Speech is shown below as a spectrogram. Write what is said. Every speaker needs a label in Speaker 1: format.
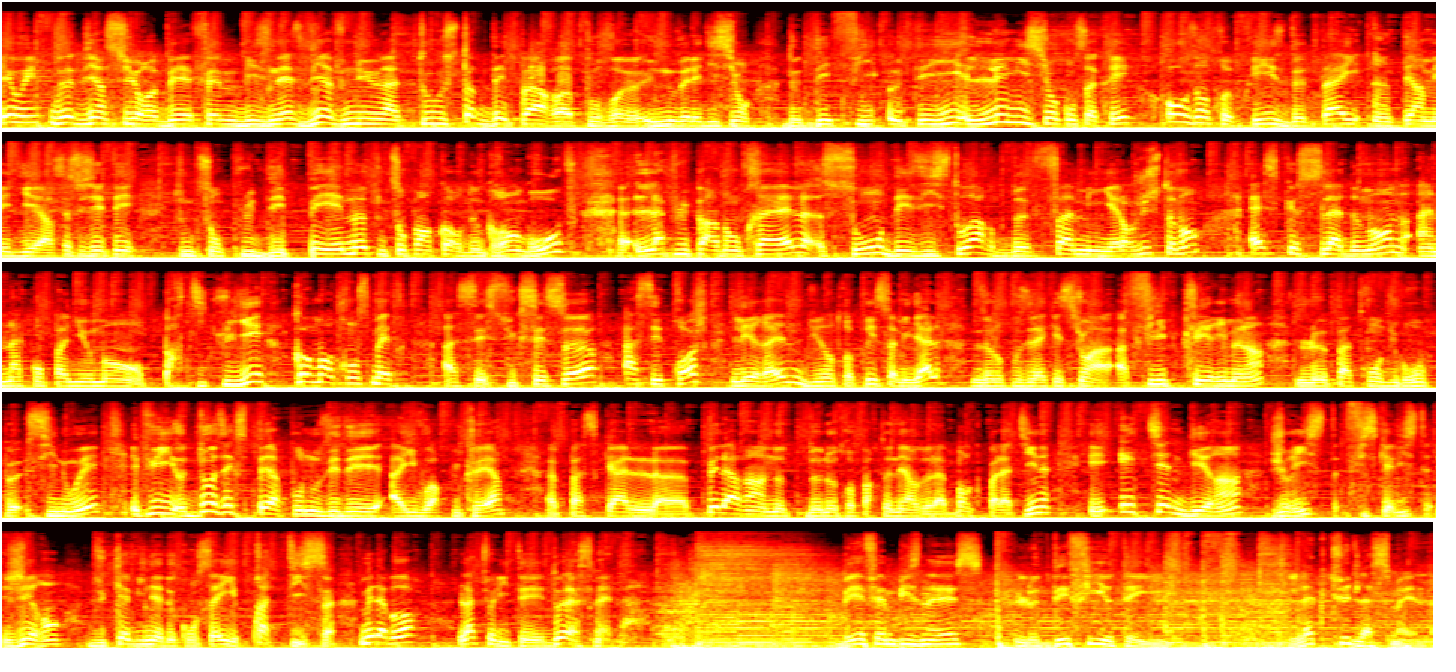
Speaker 1: Et oui, vous êtes bien sûr BFM Business. Bienvenue à tous. Top départ pour euh, une nouvelle édition de Défi ETI, l'émission consacrée aux entreprises de taille intermédiaire. Ces sociétés qui ne sont plus des PME, qui ne sont pas encore de grands groupes. Euh, la plupart d'entre elles sont des histoires de famille. Alors justement, est-ce que cela demande un accompagnement particulier? Comment transmettre à ses successeurs, à ses proches, les rênes d'une entreprise familiale? Nous allons poser la question à, Philippe Cléry-Melin, le patron du groupe Sinoué. Et puis deux experts pour nous aider à y voir plus clair. Pascal Pellarin, de notre partenaire de la Banque Palatine, et Étienne Guérin, juriste, fiscaliste, gérant du cabinet de conseil Practice. Mais d'abord, l'actualité de la semaine.
Speaker 2: BFM Business, le défi ETI. L'actu de la semaine.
